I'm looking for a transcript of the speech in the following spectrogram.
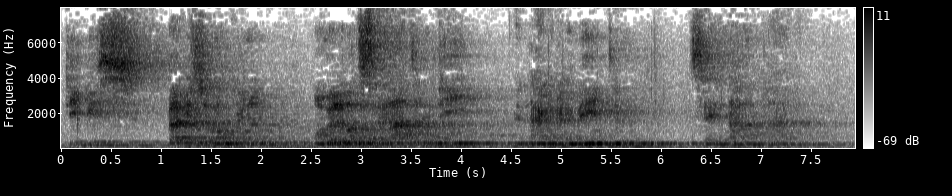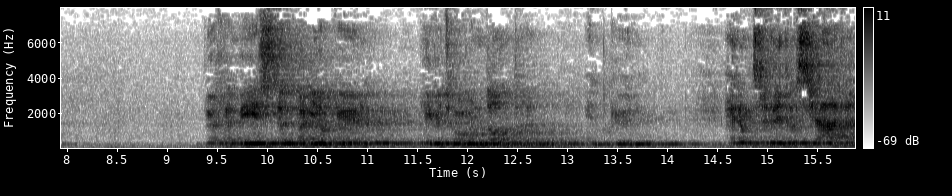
Typisch Belgische rancune omwille van straten die in enkele gemeenten zijn naam dragen. Burgemeester Mario Keulen heeft het horen donderen in Keulen. Hij noemt zijn liever Schaven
